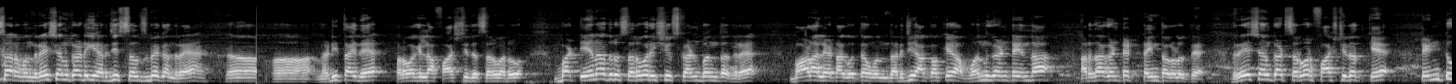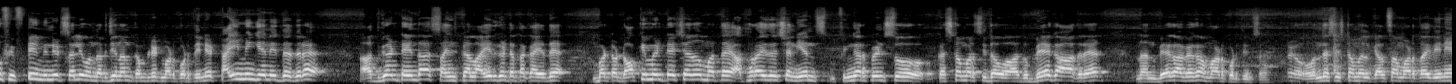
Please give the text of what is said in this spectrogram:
ಸರ್, ಒಂದು ರೇಷನ್ ಕಾರ್ಡಿಗೆ ಅರ್ಜಿ ಸಲ್ಲಿಸ್ಬೇಕಂದ್ರೆ ನಡೀತಾ ಇದೆ. ಪರವಾಗಿಲ್ಲ ಫಾಸ್ಟ್ ಇದೆ ಸರ್ವರು ಬಟ್ ಏನಾದರೂ ಸರ್ವರ್ ಇಶ್ಯೂಸ್ ಕಂಡು ಬಂತಂದ್ರೆ, ಭಾಳ ಲೇಟ್ ಆಗುತ್ತೆ. ಒಂದು ಅರ್ಜಿ ಹಾಕೋಕ್ಕೆ ಒಂದು ಗಂಟೆಯಿಂದ ಅರ್ಧ ಗಂಟೆ ಟೈಮ್ ತಗೊಳುತ್ತೆ. ರೇಷನ್ ಕಾರ್ಡ್ ಸರ್ವರ್ ಫಾಸ್ಟ್ ಇರೋದಕ್ಕೆ ಟೆನ್ ಟು ಫಿಫ್ಟೀನ್ ಮಿನಿಟ್ಸಲ್ಲಿ ಒಂದು ಅರ್ಜಿ ನಾನು ಕಂಪ್ಲೀಟ್ ಮಾಡ್ಕೊಡ್ತೀನಿ. ಟೈಮಿಂಗ್ ಏನಿದೆ ಅಂದರೆ ಹತ್ತು ಗಂಟೆಯಿಂದ ಸಾಯಂಕಾಲ ಐದು ಗಂಟೆ ತನಕ ಇದೆ. ಬಟ್ ಡಾಕ್ಯುಮೆಂಟೇಷನ್ ಮತ್ತು ಅಥರೈಸೇಷನ್ ಏನು ಫಿಂಗರ್ ಪ್ರಿಂಟ್ಸು ಕಸ್ಟಮರ್ಸ್ ಇದಾವೋ, ಅದು ಬೇಗ ಆದರೆ ನಾನು ಬೇಗ ಬೇಗ ಮಾಡ್ಕೊಡ್ತೀನಿ ಸರ್. ಒಂದೇ ಸಿಸ್ಟಮಲ್ಲಿ ಕೆಲಸ ಮಾಡ್ತಾ ಇದ್ದೀನಿ.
